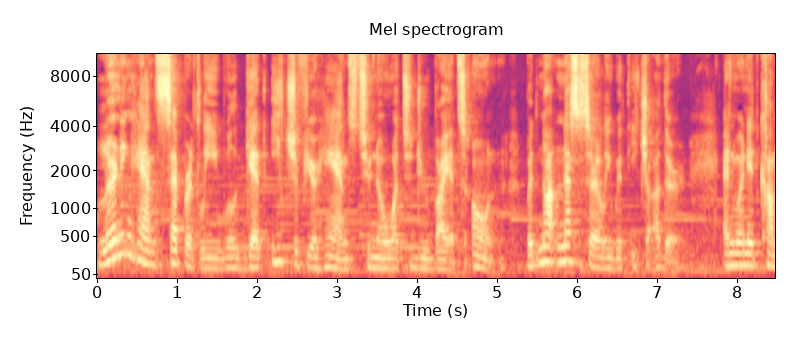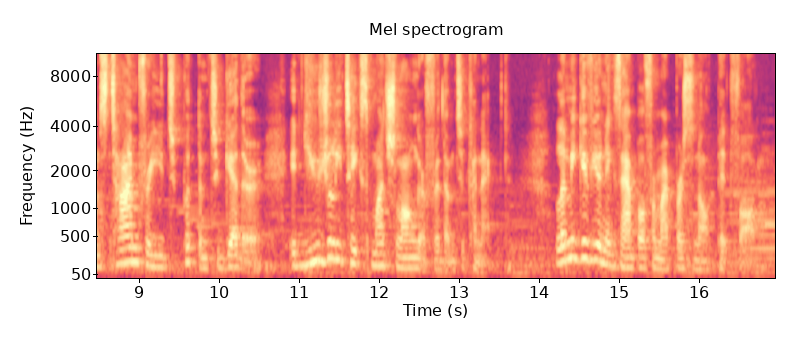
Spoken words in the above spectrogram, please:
Learning hands separately will get each of your hands to know what to do by its own, but not necessarily with each other. And when it comes time for you to put them together, it usually takes much longer for them to connect. Let me give you an example from my personal pitfall.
